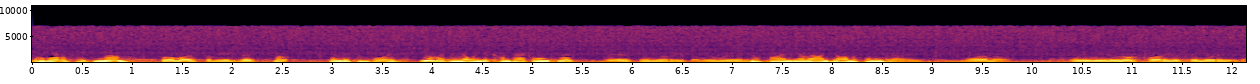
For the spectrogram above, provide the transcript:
Well, that'll take months. Two months to be exact. Well, well, listen, boys. You'll let me know when you come back, won't you? Yes, senorita, we will. You'll find me around here almost any day. Bueno. We will look for you, senorita.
